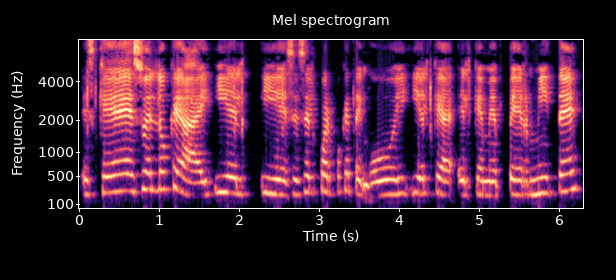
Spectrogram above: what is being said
es que eso es lo que hay y, el, y ese es el cuerpo que tengo hoy y el que, el que me permite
